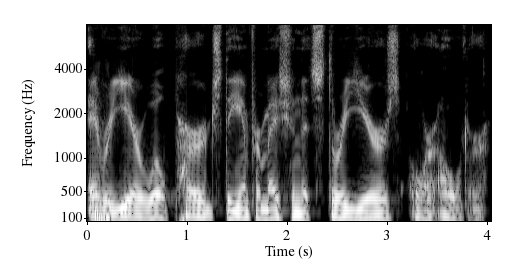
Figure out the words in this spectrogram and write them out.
every year we'll purge the information that's three years or older.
